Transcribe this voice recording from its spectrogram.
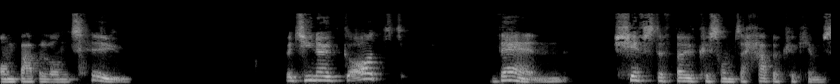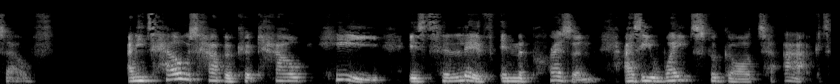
on Babylon too. But you know, God then shifts the focus onto Habakkuk himself. And he tells Habakkuk how he is to live in the present as he waits for God to act,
